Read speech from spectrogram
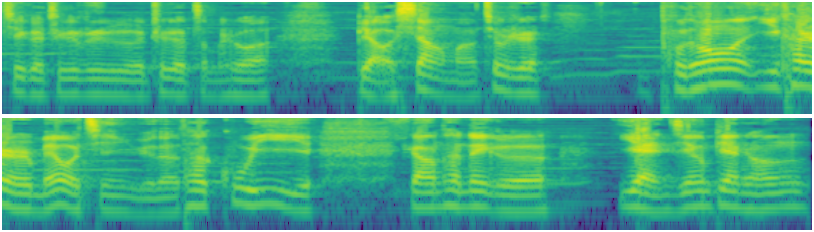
这个这个这个这个怎么说表象嘛？就是普通一开始没有金鱼的，他故意让他那个。眼睛变成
